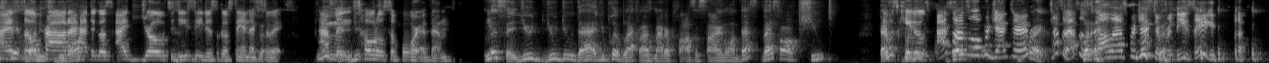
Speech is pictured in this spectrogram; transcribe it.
I am so proud. I had to go. I drove to DC just to go stand next listen, to it. Listen, I'm in you, total support of them. Listen, you you do that. You put Black Lives Matter Plaza sign on. That's that's all cute. That's, it was cute. I saw a little projector. Right. That's, that's a but, small ass projector listen, for DC.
